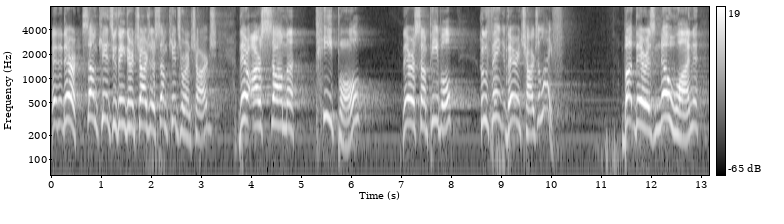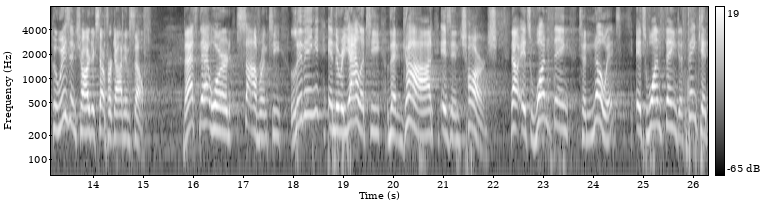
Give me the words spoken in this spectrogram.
There are some kids who think they're in charge. There are some kids who are in charge. There are some people, there are some people who think they're in charge of life. But there is no one who is in charge except for God Himself. That's that word, sovereignty, living in the reality that God is in charge. Now, it's one thing to know it, it's one thing to think it,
